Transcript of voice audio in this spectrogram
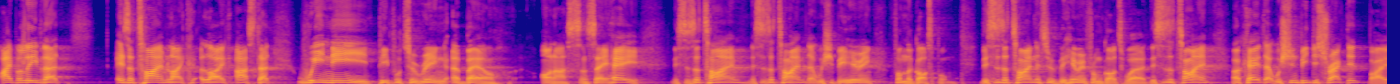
I believe that is a time like, like us that we need people to ring a bell on us and say, hey, this is a time, this is a time that we should be hearing from the gospel. This is a time that we should be hearing from God's word. This is a time, okay, that we shouldn't be distracted by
